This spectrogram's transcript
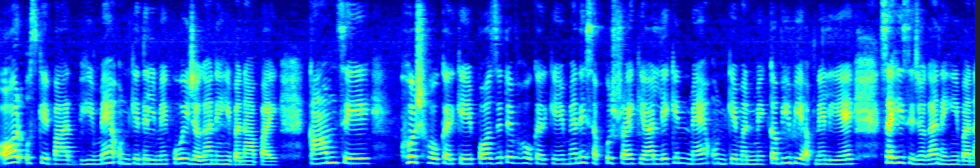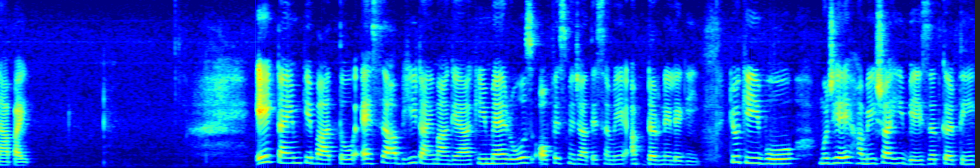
और उसके बाद भी मैं उनके दिल में कोई जगह नहीं बना पाई। काम से खुश हो कर के पॉजिटिव हो कर के मैंने सब कुछ ट्राई किया, लेकिन मैं उनके मन में कभी भी अपने लिए सही सी जगह नहीं बना पाई। एक टाइम के बाद तो ऐसा भी टाइम आ गया कि मैं रोज़ ऑफ़िस में जाते समय अब डरने लगी, क्योंकि वो मुझे हमेशा ही बेइज्जत करती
